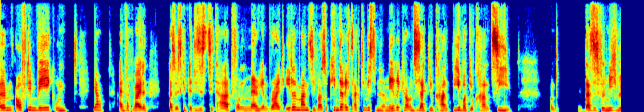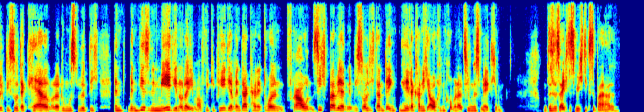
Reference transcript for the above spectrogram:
ähm, auf dem Weg. Und ja, einfach weil also es gibt ja dieses Zitat von Marian Wright Edelmann, sie war so Kinderrechtsaktivistin in Amerika und sie sagt, you can't be what you can't see. Und das ist für mich wirklich so der Kern. Oder du musst wirklich, wenn, wenn wir es in den Medien oder eben auf Wikipedia, wenn da keine tollen Frauen sichtbar werden, wie soll ich dann denken, hey, da kann ich auch hinkommen als junges Mädchen? Und das ist eigentlich das Wichtigste bei allem.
